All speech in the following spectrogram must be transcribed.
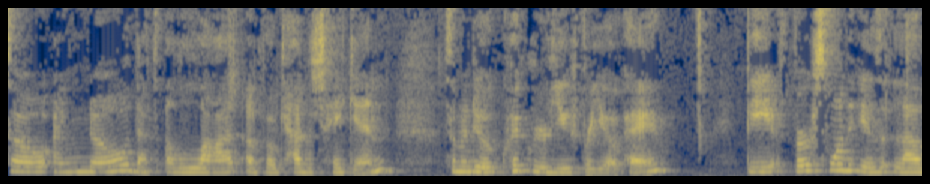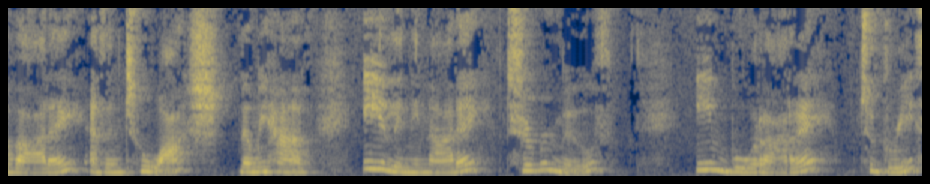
So I know that's a lot of vocab to take in, so I'm going to do a quick review for you, okay? The first one is lavare, as in to wash. Then we have eliminare, to remove. Imburrare, to grease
